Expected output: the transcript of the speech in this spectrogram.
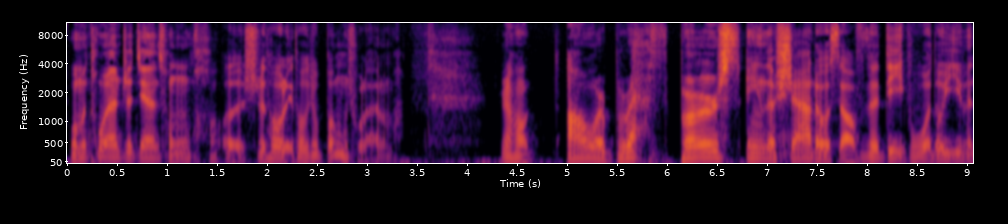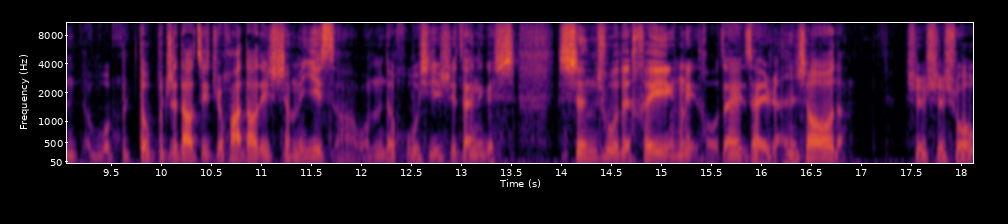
我们突然之间从呃石头里头就蹦出来了嘛，然后。Our breath burns in the shadows of the deep。我都 even 我不都不知道这句话到底什么意思啊？我们的呼吸是在那个深处的黑影里头在在燃烧的，是是说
